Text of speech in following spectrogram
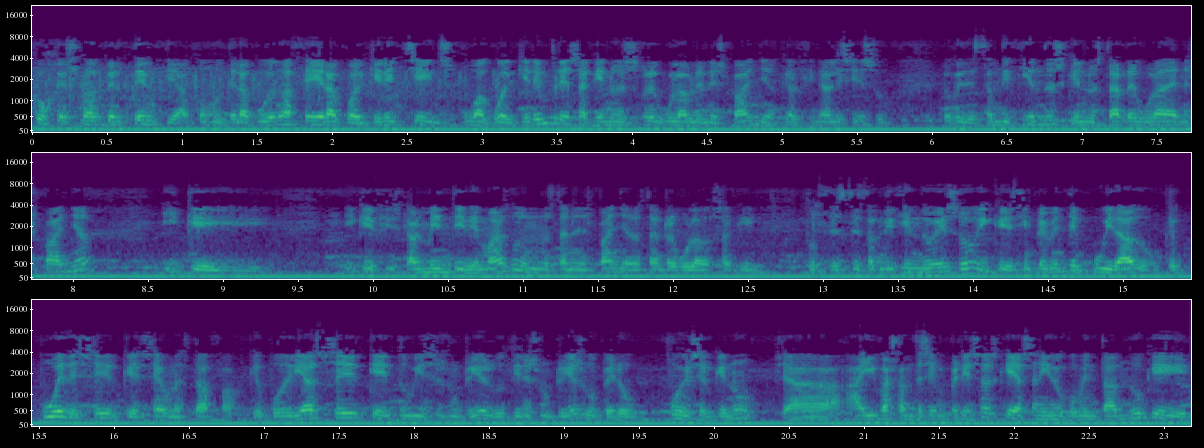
coges una advertencia, como te la pueden hacer a cualquier exchange o a cualquier empresa que no es regulable en España, que al final es eso, lo que te están diciendo es que no está regulada en España y que y que fiscalmente y demás pues, no están en España, no están regulados aquí. Entonces te están diciendo eso y que simplemente cuidado, que puede ser que sea una estafa, que podría ser que tuvieses un riesgo, tienes un riesgo, pero puede ser que no. O sea, hay bastantes empresas que ya se han ido comentando que,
